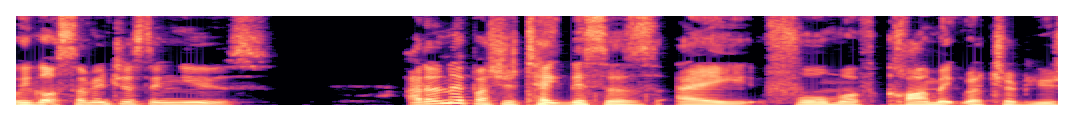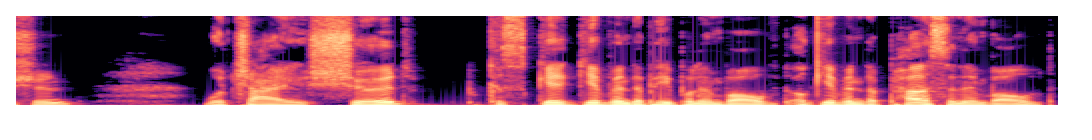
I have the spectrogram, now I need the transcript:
we got some interesting news. I don't know if I should take this as a form of karmic retribution, which I should, because given the people involved or given the person involved.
